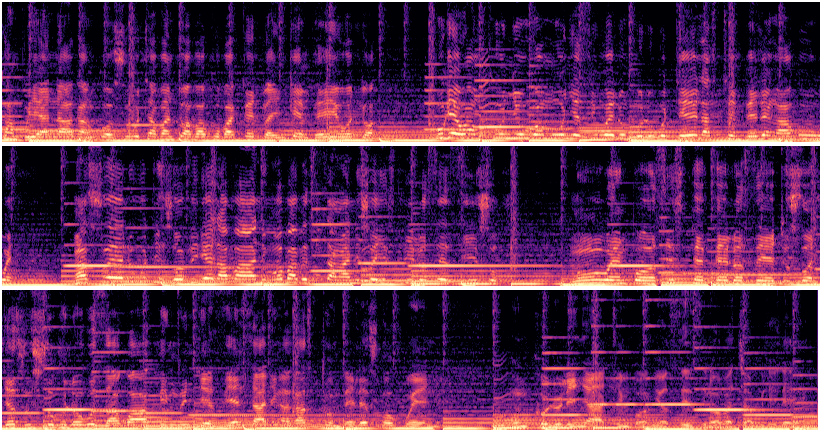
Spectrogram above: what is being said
kambe uyanaka nkosi ukuthi abantu abakho baqedwa inkembe eyodwa uke wamkhunyuka omunye siwela umbulu kudela sithembele ngakuwe ngaswela ukuthi ngizobikela abani ngoba besihlanganiswe isililo seziso nguwe nkosi isiphephelo sethu sondeza usuku lokuza kwakho incindezi yendlala ingakasithumbela esikogweni ngumkhululi nyathi imbongi yosizi lwabajabulileyo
